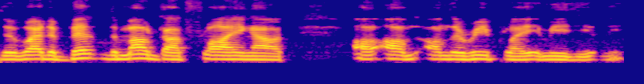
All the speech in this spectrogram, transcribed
the where the bit the mouth got flying out on, on, on the replay immediately.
